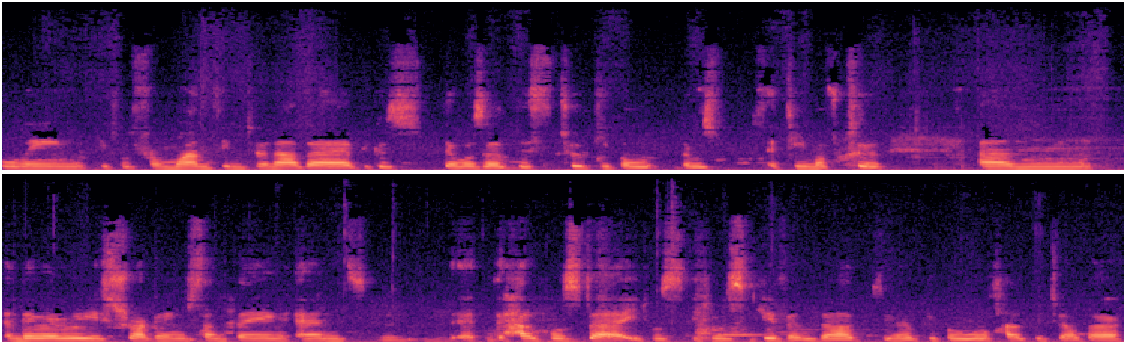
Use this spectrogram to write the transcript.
pulling people from one team to another because there was a this two people. There was a team of two, um, and they were really struggling with something, and the help was there. It was it was given that you know people will help each other,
